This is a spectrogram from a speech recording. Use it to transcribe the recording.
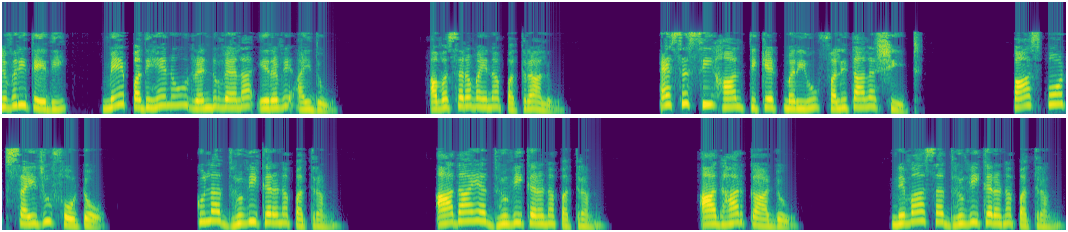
చివరి తేదీ మే పదిహేను రెండు వేల ఇరవై ఐదు. అవసరమైన పత్రాలు. ఎస్ఎస్సి హాల్ టికెట్ మరియు ఫలితాల షీట్. పాస్పోర్ట్ సైజు ఫోటో. కుల ధృవీకరణ పత్రం. ఆదాయ ధృవీకరణ పత్రం. ఆధార్ కార్డు. నివాస ధృవీకరణ పత్రం.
